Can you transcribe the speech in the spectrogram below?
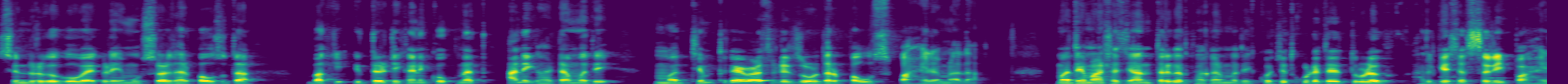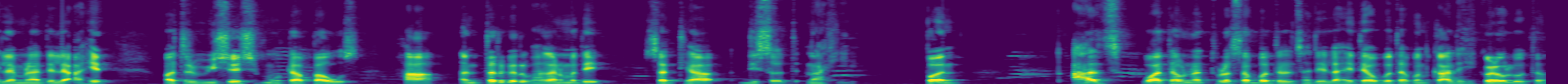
सिंधुदुर्ग गोव्याकडे मुसळधार पाऊस होता. बाकी इतर ठिकाणी कोकणात आणि घाटामध्ये मध्यम तर काही वेळासाठी जोरदार पाऊस पाहायला मिळाला. मध्य महाराष्ट्राच्या अंतर्गत भागांमध्ये क्वचित कुठेतरी तुरळक हलक्याशा सरी पाहायला मिळालेल्या आहेत. मात्र विशेष मोठा पाऊस हा अंतर्गत भागांमध्ये सध्या दिसत नाही. पण आज वातावरणात थोडासा बदल झालेला आहे. त्याबाबत आपण कालही कळवलं होतं.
